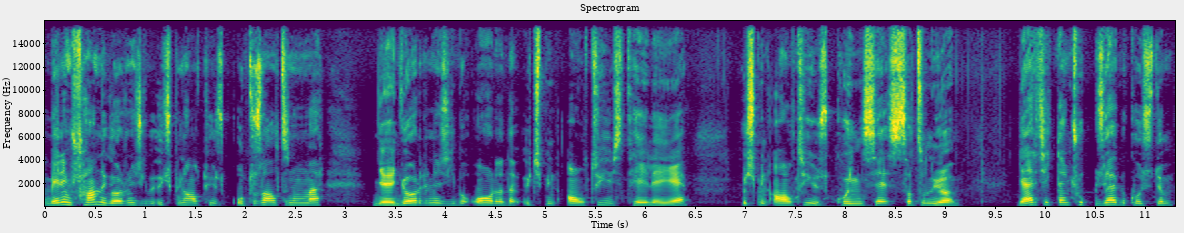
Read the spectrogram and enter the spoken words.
benim şu anda gördüğünüz gibi 3630 altınım var. Ee, gördüğünüz gibi orada da 3600 TL'ye 3600 coins'e satılıyor. Gerçekten çok güzel bir kostüm.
